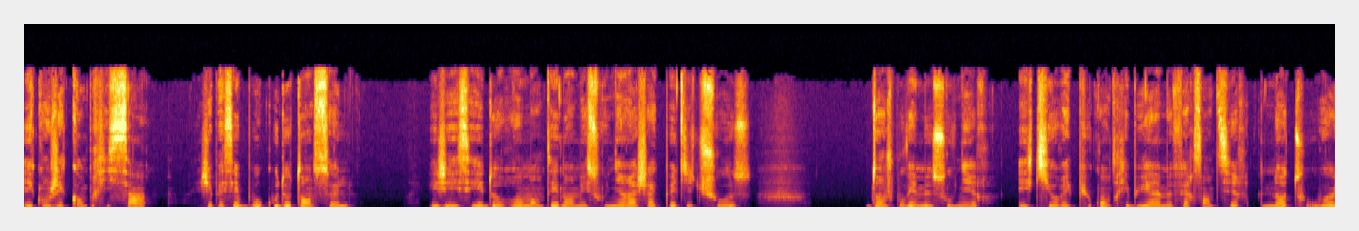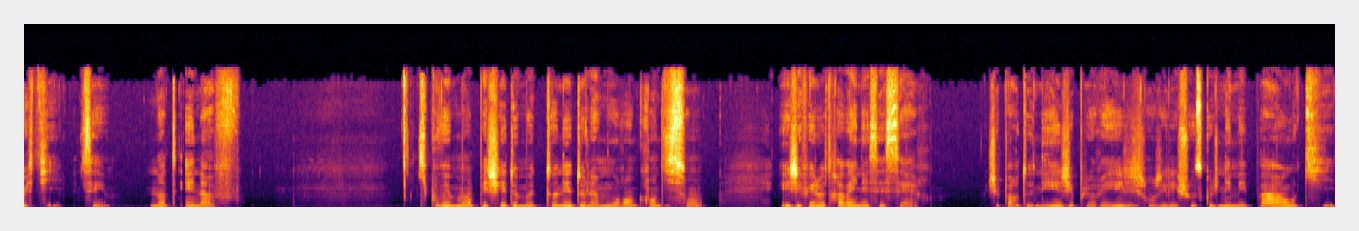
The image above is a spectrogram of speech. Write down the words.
Et quand j'ai compris ça, j'ai passé beaucoup de temps seule et j'ai essayé de remonter dans mes souvenirs à chaque petite chose dont je pouvais me souvenir et qui aurait pu contribuer à me faire sentir not worthy, c'est not enough. qui pouvaient m'empêcher de me donner de l'amour en grandissant. Et j'ai fait le travail nécessaire. J'ai pardonné, j'ai pleuré, j'ai changé les choses que je n'aimais pas ou qui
